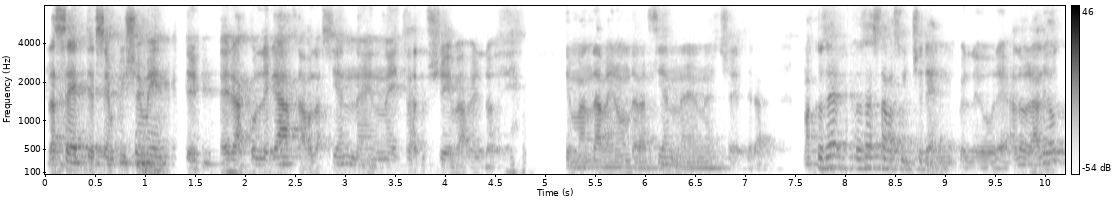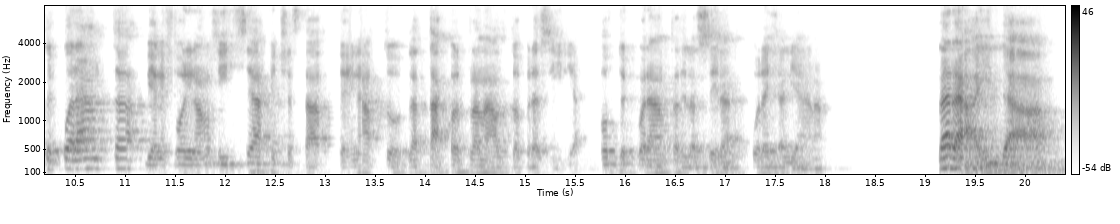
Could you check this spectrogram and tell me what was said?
La 7 semplicemente era collegata con la CNN e traduceva quello che, che mandava in onda la CNN, eccetera. Ma cosa, stava succedendo in quelle ore? Allora, alle 8.40 viene fuori la notizia che c'è stato in atto l'attacco al planalto a Brasilia, 8.40 della sera, ora italiana. La RAI dà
